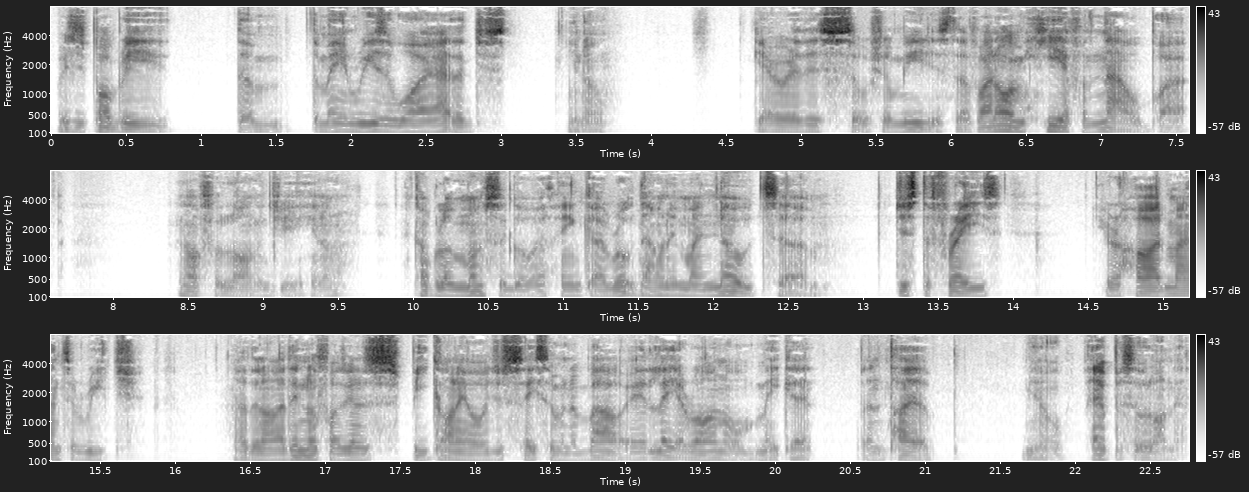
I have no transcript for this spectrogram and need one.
Which is probably the the main reason why I had to just, you know, get rid of this social media stuff. I know I'm here for now, but not for long, G. You know, a couple of months ago, I think I wrote down in my notes um, just the phrase "You're a hard man to reach." I don't know. I didn't know if I was going to speak on it or just say something about it later on or make an entire, you know, episode on it.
